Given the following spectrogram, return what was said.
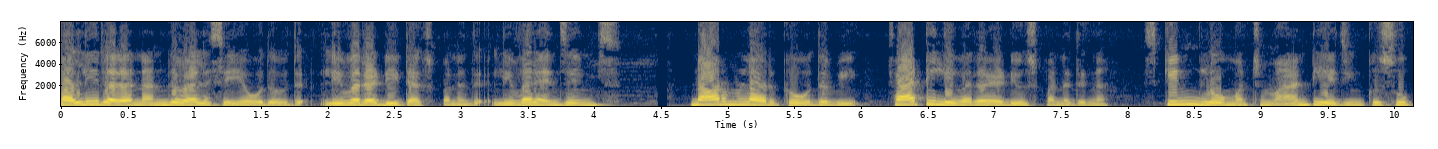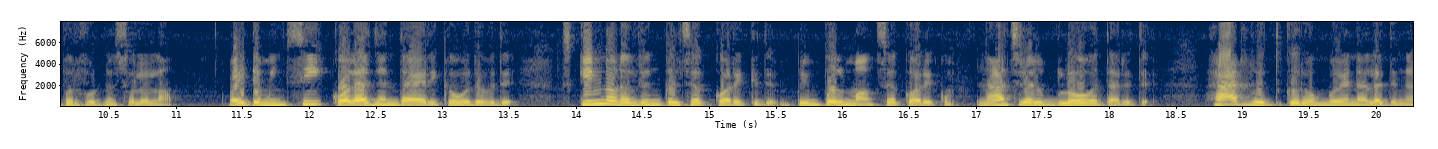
கல்லீரலை நன்கு வேலை செய்ய உதவுது. லிவரை டீடாக்ஸ் பண்ணுது. லிவர் என்சைம்ஸ் நார்மலாக இருக்க உதவி. ஃபேட்டி லிவரை ரெடியூஸ் பண்ணுதுங்க. ஸ்கின் க்ளோ மற்றும் ஆன்டி ஏஜிங்க்கு சூப்பர் ஃபுட்னு சொல்லலாம். வைட்டமின் சி கொலாஜன் தயாரிக்க உதவுது. ஸ்கின்னோட wrinkles-அ குறைக்குது. பிம்பிள் மார்க்ஸை குறைக்கும். நேச்சுரல் க்ளோவை தருது. ஹேர் க்ரோத்துக்கு ரொம்பவே நல்லதுங்க.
